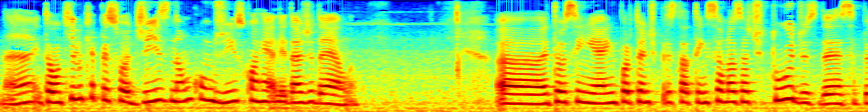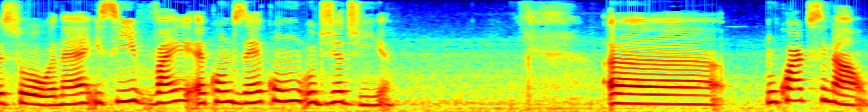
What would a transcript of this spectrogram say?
Né? Então, aquilo que a pessoa diz não condiz com a realidade dela. Uh, então, assim, é importante prestar atenção nas atitudes dessa pessoa, né? E se vai é, condizer com o dia a dia. Uh, um quarto sinal,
